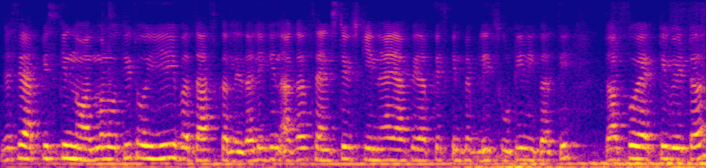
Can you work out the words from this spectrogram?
जैसे आपकी स्किन नॉर्मल होती तो ये बर्दाश्त कर लेता, लेकिन अगर सेंसिटिव स्किन है या फिर आपकी स्किन पे ब्लीच सूट ही नहीं करती तो आपको एक्टिवेटर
